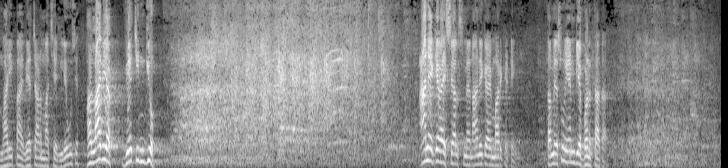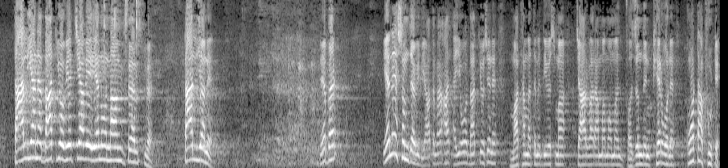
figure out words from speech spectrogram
મારી પાસે વેચાણમાં છે, લેવું છે. હા લાવ્યા વેચીને ગયો. આને કહેવાય સેલ્સમેન, આને કહેવાય માર્કેટિંગ. તમે શું એમબીએ ભણતા હતા? ટાલિયાને વેચ્યા વેચ્યાવે એનું નામ સેલ્સમેન. ટાલિયાને હે ભાઈ, એને સમજાવી દે. આ તમે એવો દાંતિયો છે ને, માથામાં તમે દિવસમાં ચાર વાર આમાં વજન દઈને ફેરવો ને, કોટા ફૂટે.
